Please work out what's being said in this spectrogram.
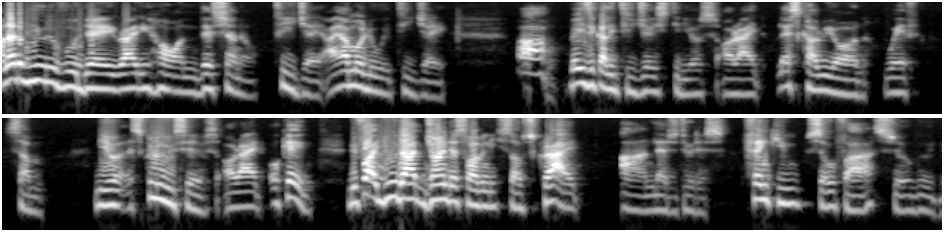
Another beautiful day right here on this channel, TJ. I am Olu with TJ. Uh, basically TJ Studios. All right, let's carry on with some new exclusives. All right, okay. Before I do that, join this family, subscribe, and let's do this. Thank you so far, so good.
